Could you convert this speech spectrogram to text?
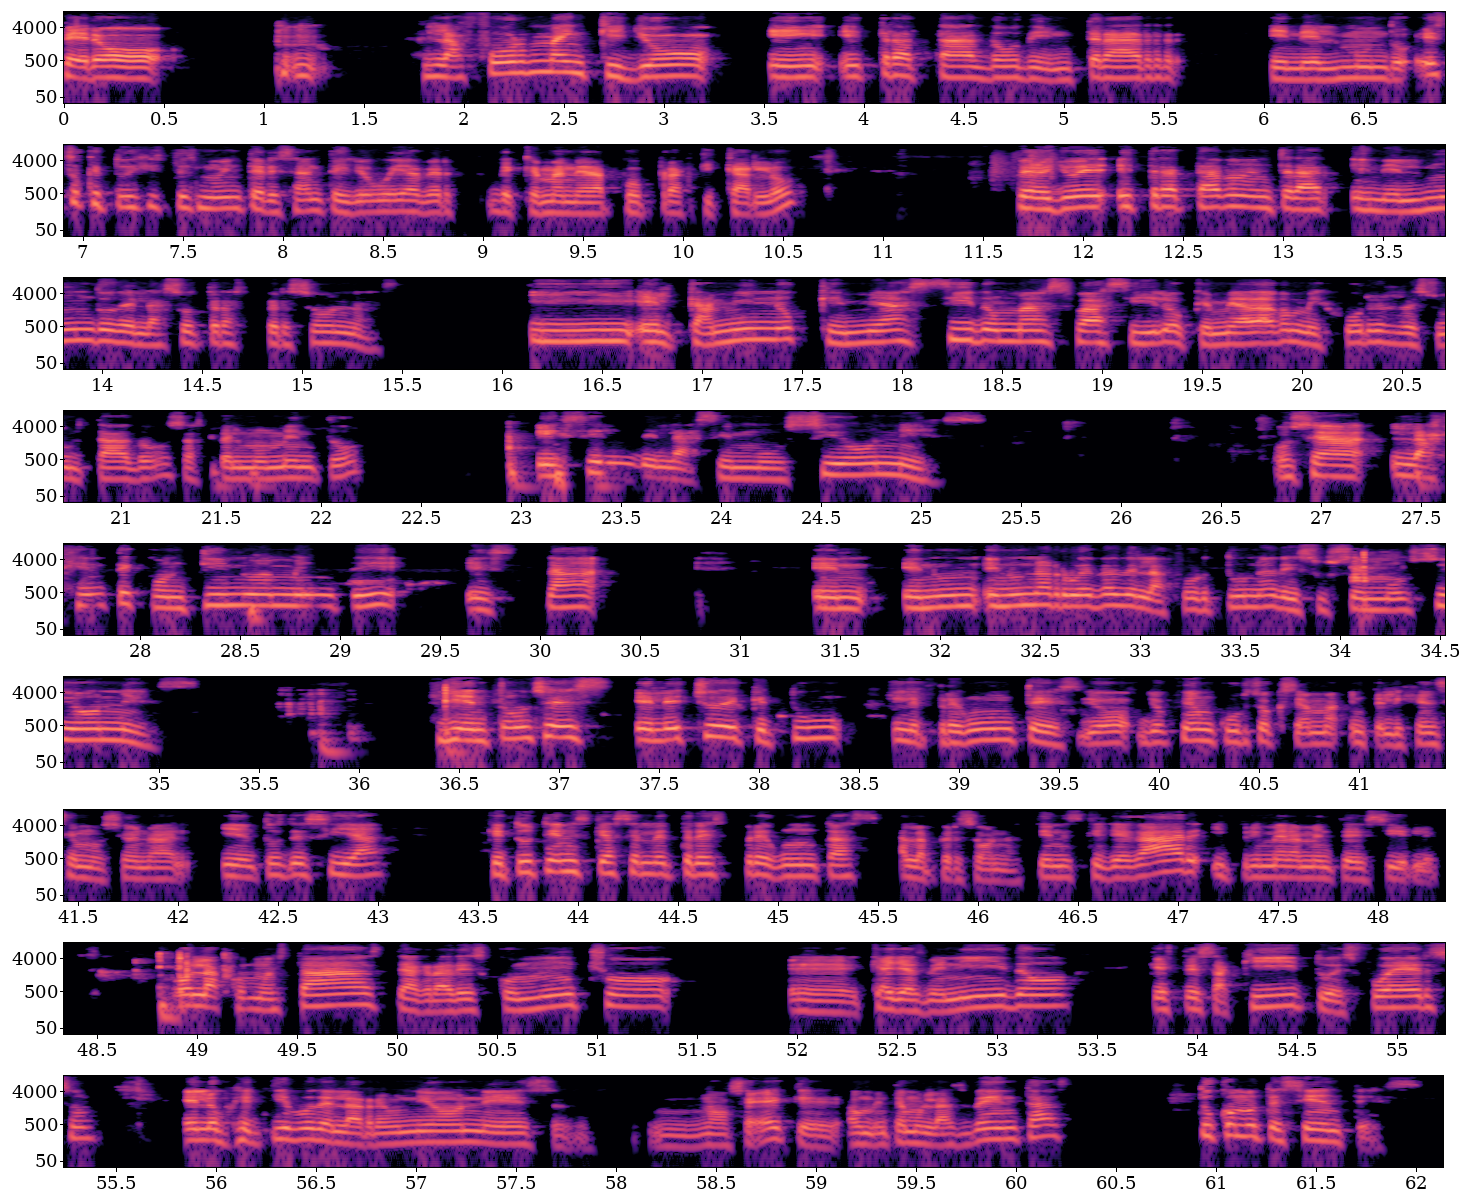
pero la forma en que yo he, he tratado de entrar en el mundo. Esto que tú dijiste es muy interesante, yo voy a ver de qué manera puedo practicarlo, pero yo he, tratado de entrar en el mundo de las otras personas y el camino que me ha sido más fácil o que me ha dado mejores resultados hasta el momento es el de las emociones. O sea, la gente continuamente está en, en una rueda de la fortuna de sus emociones y entonces el hecho de que tú le preguntes, yo, yo fui a un curso que se llama inteligencia emocional y entonces decía que tú tienes que hacerle tres preguntas a la persona. Tienes que llegar y primeramente decirle, hola, ¿cómo estás? Te agradezco mucho eh, que hayas venido, que estés aquí, tu esfuerzo. El objetivo de la reunión es, no sé, que aumentemos las ventas. ¿Tú cómo te sientes?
